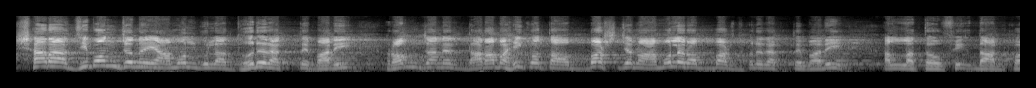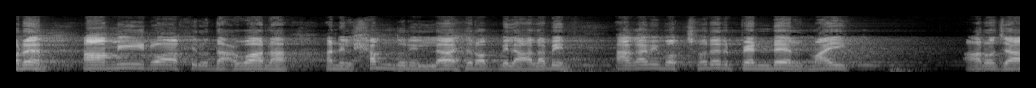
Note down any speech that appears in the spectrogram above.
সারা জীবন যেন এই আমলগুলা ধরে রাখতে পারি, রমজানের ধারাবাহিকতা অভ্যাস যেন আমলের অভ্যাস ধরে রাখতে পারি, আল্লাহ তৌফিক দান করেন। আমির আখির দাওয়ানা রব্বিল আলমিন। আগামী বছরের প্যান্ডেল, মাইক আরও যা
